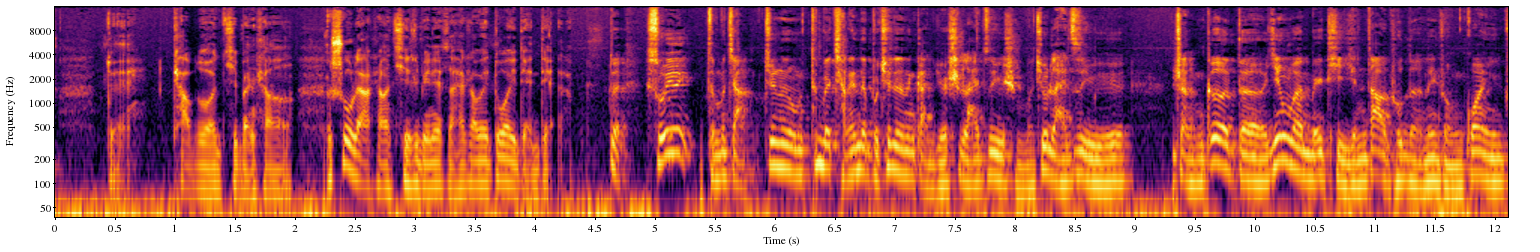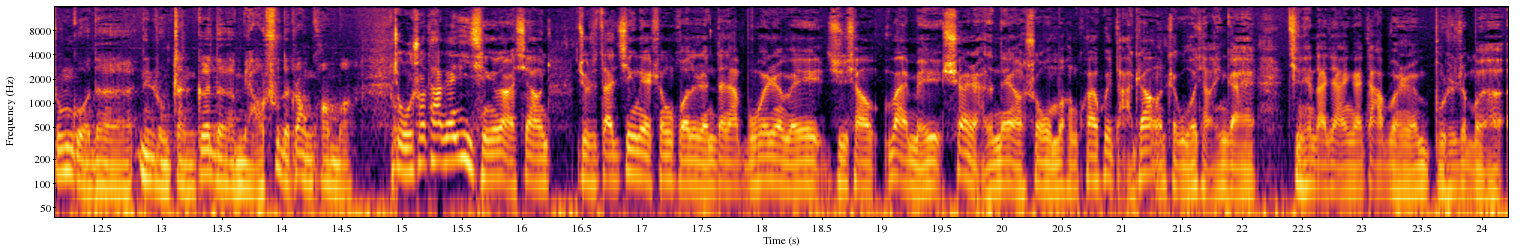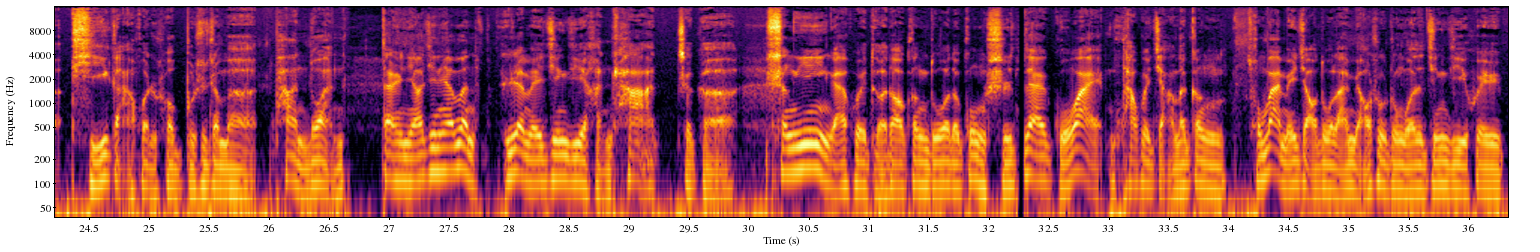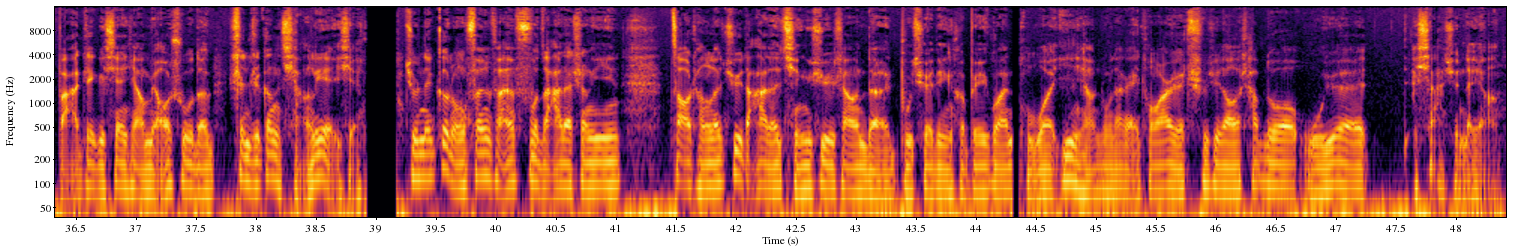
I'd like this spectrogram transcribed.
对。差不多，基本上数量上其实比那次还稍微多一点点。对，所以怎么讲，就那种特别强烈的不确定的感觉是来自于什么？就来自于整个的英文媒体营造出的那种关于中国的那种整个的描述的状况吗？就我说，它跟疫情有点像，就是在境内生活的人，大家不会认为就像外媒渲染的那样，说我们很快会打仗。这个我想应该今天大家应该大部分人不是这么体感，或者说不是这么判断的。但是你要今天问他，认为经济很差，这个声音应该会得到更多的共识。在国外，他会讲的更从外媒角度来描述中国的经济，会把这个现象描述的甚至更强烈一些。就是那各种纷繁复杂的声音，造成了巨大的情绪上的不确定和悲观。我印象中，大概从二月持续到差不多五月下旬的样子。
